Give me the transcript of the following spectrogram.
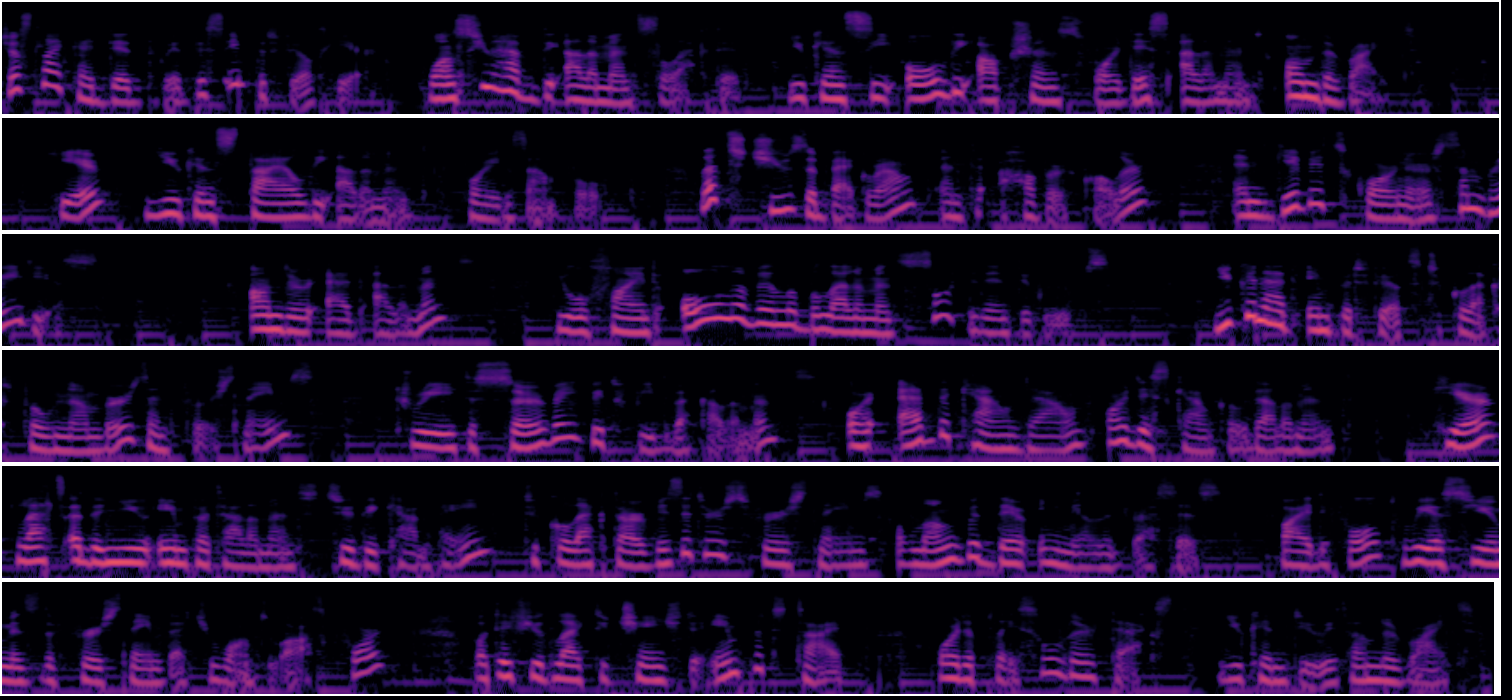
just like I did with this input field here. Once you have the element selected, you can see all the options for this element on the right. Here, you can style the element, for example. Let's choose a background and a hover color and give its corner some radius. Under Add Elements, you will find all available elements sorted into groups. You can add input fields to collect phone numbers and first names, create a survey with feedback elements, or add the countdown or discount code element. Here, let's add a new input element to the campaign to collect our visitors' first names along with their email addresses. By default, we assume it's the first name that you want to ask for, but if you'd like to change the input type or the placeholder text, you can do it on the right.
